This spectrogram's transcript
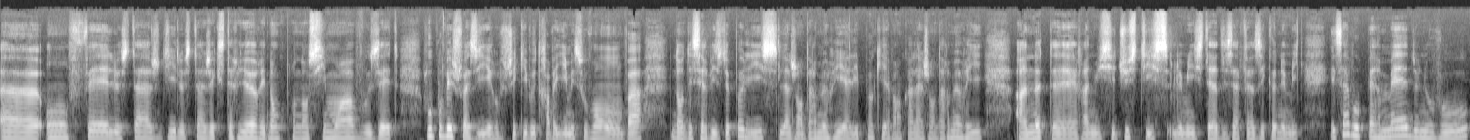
euh, on fait le stage dit le stage extérieur et donc pendant six mois vous êtes, vous pouvez choisir chez qui vous travaillez, mais souvent on va dans des services de police, la gendarmerie à l'époque il y avait encore la gendarmerie, un notaire, un huissier de justice, le ministère des Affaires économiques et ça vous permet de nouveau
